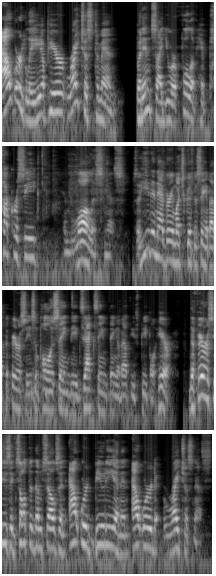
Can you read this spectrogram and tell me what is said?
outwardly appear righteous to men, but inside you are full of hypocrisy and lawlessness. So he didn't have very much good to say about the Pharisees, and Paul is saying the exact same thing about these people here. The Pharisees exalted themselves in outward beauty and in outward righteousness,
